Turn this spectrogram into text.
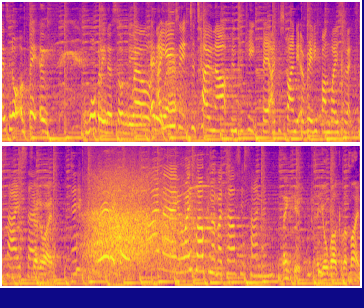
There's not a bit of wobbliness on you Well, anywhere. I use it to tone up and to keep fit. I just find it a really fun way to exercise. So, So do I. really good. Simon, you're always welcome at my classes, Simon. Thank you. And you're welcome at mine.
